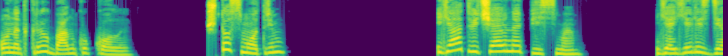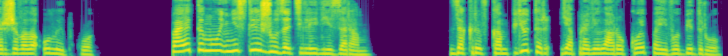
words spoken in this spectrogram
Он открыл банку колы. «Что смотрим?» Я отвечаю на письма. Я еле сдерживала улыбку. Поэтому не слежу за телевизором. Закрыв компьютер, я провела рукой по его бедру.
